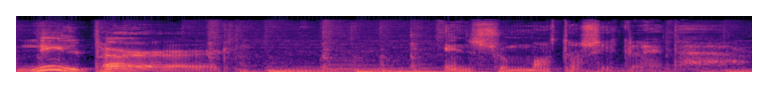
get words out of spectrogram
Neil Peart en su motocicleta.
